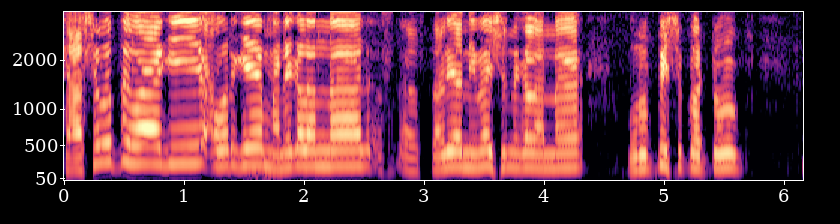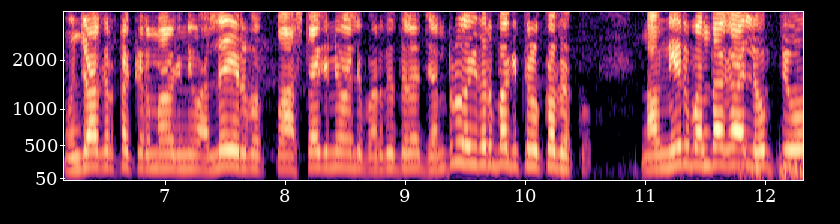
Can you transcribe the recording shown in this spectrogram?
ಶಾಶ್ವತವಾಗಿ ಅವರಿಗೆ ಮನೆಗಳನ್ನು, ಸ್ಥಳೀಯ ನಿವೇಶನಗಳನ್ನು ರೂಪಿಸಿಕೊಟ್ಟು ಮುಂಜಾಗ್ರತಾ ಕ್ರಮವಾಗಿ ನೀವು ಅಲ್ಲೇ ಇರಬೇಕಪ್ಪ, ಅಷ್ಟಾಗಿ ನೀವು ಅಲ್ಲಿ ಬರೆದಿದ್ರೆ ಜನರು ಇದ್ರ ಬಗ್ಗೆ ತಿಳ್ಕೊಬೇಕು. ನಾವು ನೀರು ಬಂದಾಗ ಅಲ್ಲಿ ಹೋಗ್ತೀವಿ,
